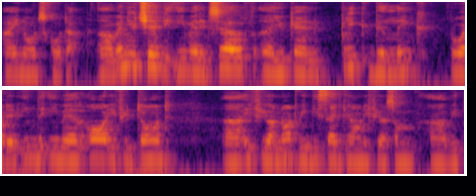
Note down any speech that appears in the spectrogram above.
inodes quota. Uh, when you check the email itself, uh, you can click the link provided in the email or if you don't, uh, if you are not with the SiteGround if you are some uh, with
